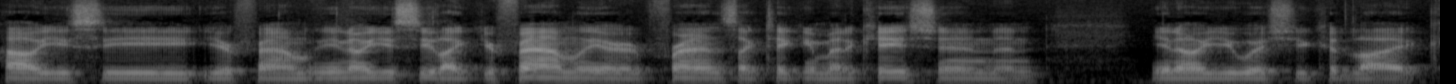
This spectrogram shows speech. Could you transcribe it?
how you see your family. You know, you see like your family or friends like taking medication, and you know, you wish you could like.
